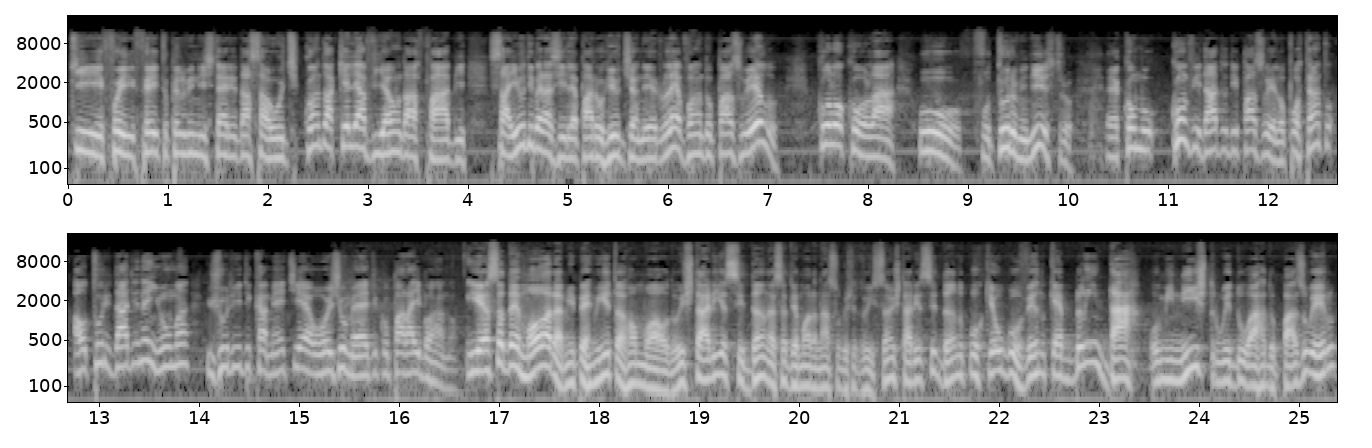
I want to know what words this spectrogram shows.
que foi feito pelo Ministério da Saúde, quando aquele avião da FAB saiu de Brasília para o Rio de Janeiro levando o Pazuello, colocou lá o futuro ministro é, como convidado de Pazuello. Portanto, autoridade nenhuma juridicamente é hoje o médico paraibano. E essa demora, me permita, Romualdo, estaria se dando, essa demora na substituição, estaria se dando porque o governo quer blindar o ministro Eduardo Pazuello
